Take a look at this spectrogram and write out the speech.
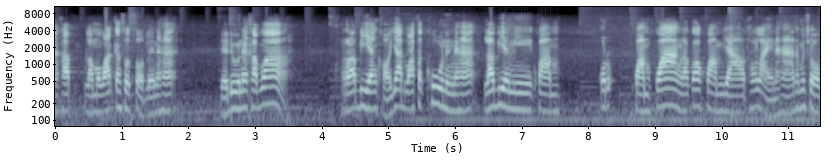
นะครับ เรามาวัดกันสดๆเลยนะฮะ เดี๋ยวดูนะครับว่าระเบียงขอญาตวัดสักครู่หนึ่งนะฮะระเบียงมีความความกว้างแล้วก็ความยาวเท่าไหร่นะฮะท่านผู้ชม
